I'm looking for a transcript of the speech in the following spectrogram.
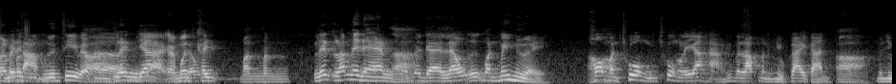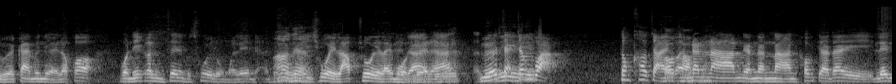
มันไม่ได้ลงมีปตาพื้นที่แบบอ่า เล่นยากอะมันแล้ว ใครมันมัน เล่นรับในแดน อ่า ไม่ได้แล้วเออมันไม่เหนื่อย เพราะอ่ามัมันช่วงช่วงระยะห่างที่มันรับมันอยู่ใกล้กัน อ่า มันอยู่ใกล้ๆไม่เหนื่อย แล้วก็ วันนี้ก็ลิมเซ่นก็ช่วยลงมาเล่นเนี่ยอันอ่าเนี่ยนี้ช่วยรับช่วยอะไรหมดได้เลยนะเหลือแต่จังหวะต้องเข้าใจเขาว่าทำนานๆเนี่ยนานๆเขาจะได้เล่น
